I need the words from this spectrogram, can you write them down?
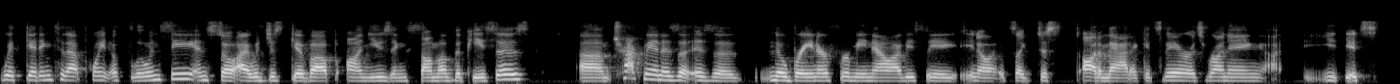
with getting to that point of fluency, and so I would just give up on using some of the pieces. Um, TrackMan is a is a no brainer for me now. Obviously, you know it's like just automatic. It's there. It's running. It's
